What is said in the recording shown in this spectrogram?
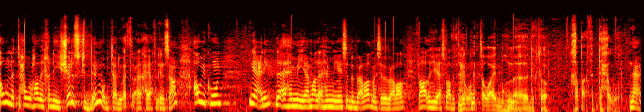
أو أن التحور هذا يخليه شرس جدا وبالتالي يؤثر على حياة الإنسان أو يكون يعني لا أهمية ما لا أهمية يسبب أعراض ما يسبب أعراض فهذه هي أسباب قلت التحور نقطة وايد مهمة دكتور. خطأ في التحور. نعم.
